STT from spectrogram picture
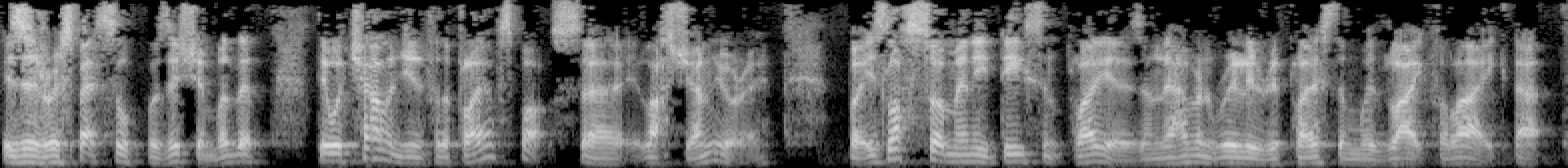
is a respectable position. But they, they were challenging for the playoff spots uh, last January. But he's lost so many decent players and they haven't really replaced them with like for like that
